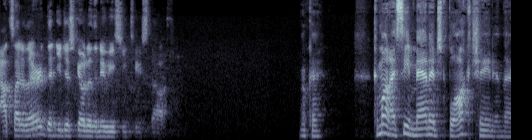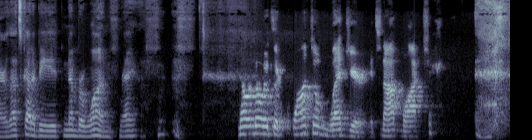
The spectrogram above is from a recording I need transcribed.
outside of there, then you just go to the new EC2 stuff. Okay, come on. I see managed blockchain in there. That's got to be number one, right? No, no, it's a quantum ledger. It's not blockchain.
